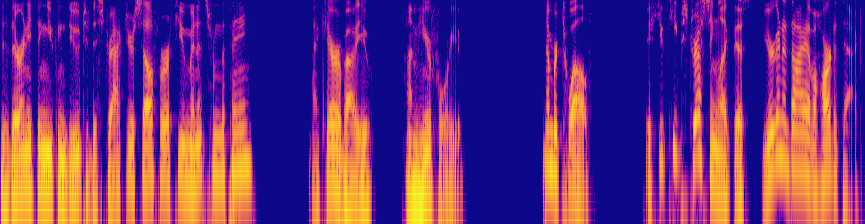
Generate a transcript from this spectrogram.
Is there anything you can do to distract yourself for a few minutes from the pain? I care about you. I'm here for you. Number 12. If you keep stressing like this, you're going to die of a heart attack.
